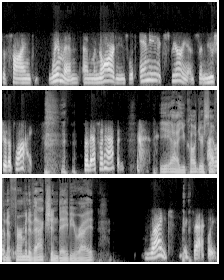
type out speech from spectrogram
to find women and minorities with any experience, and you should apply. so that's what happened. yeah, you called yourself was, an affirmative action baby, right? Right, exactly.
